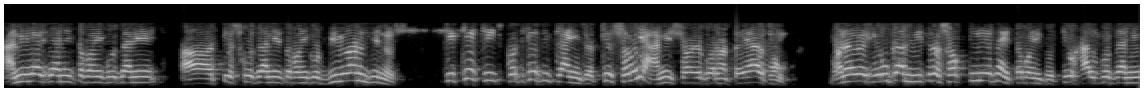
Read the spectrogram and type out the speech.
हामीलाई जाने तपाईँको जाने त्यसको जाने तपाईँको विवरण दिनुहोस्। के के चिज कति कति चाहिन्छ त्यो सबै हामी सहयोग गर्न तयार छौँ। भनेर एउटा मित्र शक्तिले चाहिँ तपाईँको त्यो खालको जाने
